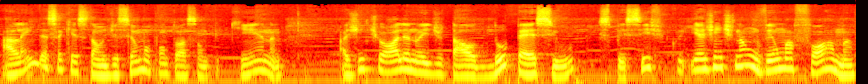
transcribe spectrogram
Além dessa questão de ser uma pontuação pequena, a gente olha no edital do PSU específico e a gente não vê uma forma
